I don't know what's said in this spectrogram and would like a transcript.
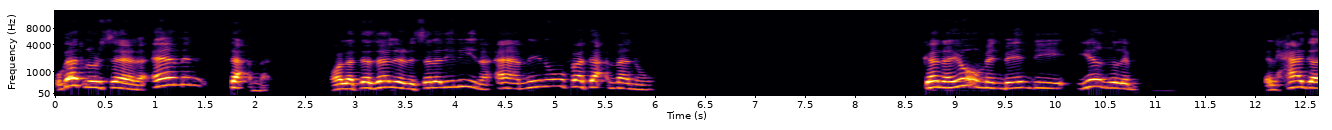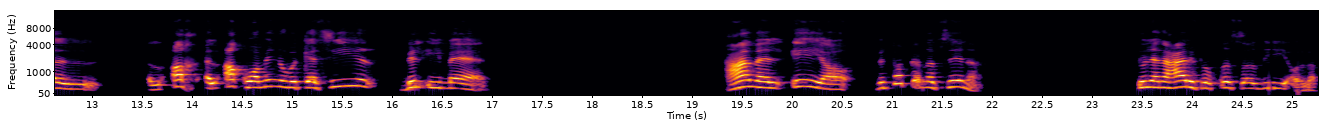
وجات له رسالة آمن تأمن. ولا تزال الرسالة دي لينا آمنوا فتأمنوا. كان يؤمن بأن يغلب الحاجة الأخ الأقوى منه بكثير بالإيمان. عمل إيه يا بنفكر نفسنا. تقول لي أنا عارف القصة دي. أقول لك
